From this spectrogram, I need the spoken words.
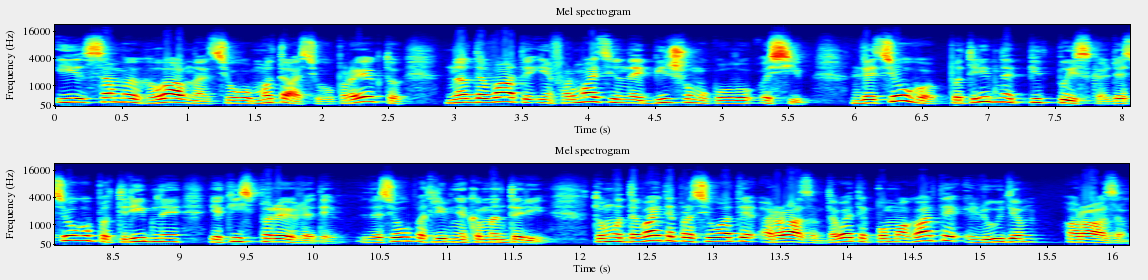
І саме головна цього мета цього проєкту надавати інформацію найбільшому колу осіб. Для цього потрібна підписка, для цього потрібні якісь перегляди, для цього потрібні коментарі. Тому давайте працювати разом, давайте допомагати людям разом.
